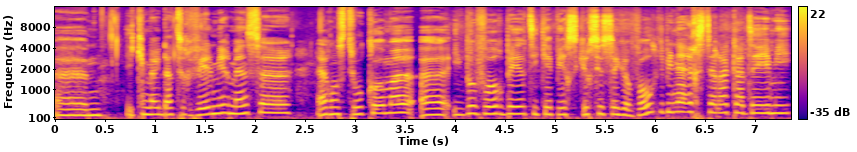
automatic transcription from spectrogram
Uh, ik merk dat er veel meer mensen naar ons toe komen. Uh, ik bijvoorbeeld, ik heb eerst cursussen gevolgd binnen Herstel Academie.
